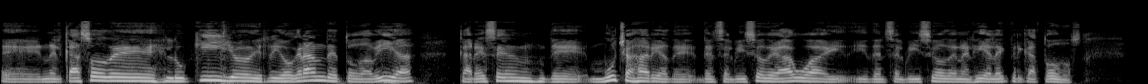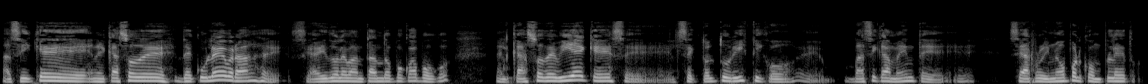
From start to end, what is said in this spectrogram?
en el caso de Luquillo y Río Grande todavía carecen de muchas áreas del servicio de agua y, del servicio de energía eléctrica todos. Así que en el caso de, Culebra eh, se ha ido levantando poco a poco. En el caso de Vieques, eh, el sector turístico eh, básicamente se arruinó por completo.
